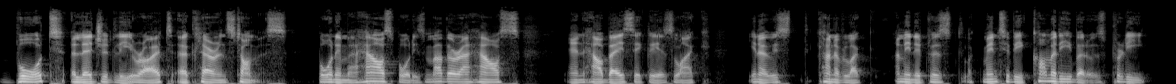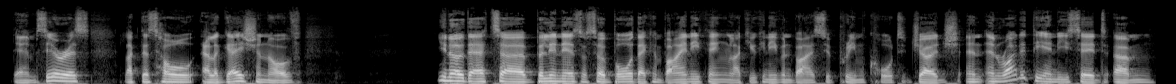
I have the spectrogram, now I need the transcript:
bought allegedly, right, uh, Clarence Thomas bought him a house, bought his mother a house, and how basically it's like, you know, it's kind of like, I mean, it was like meant to be comedy, but it was pretty damn serious. Like this whole allegation of, you know, that uh, billionaires are so bored they can buy anything. Like you can even buy a Supreme Court judge. And and right at the end, he said, um,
